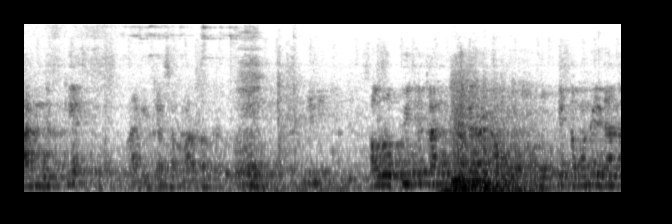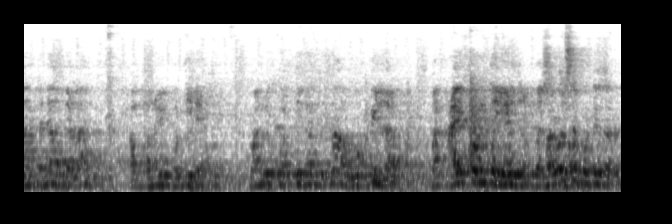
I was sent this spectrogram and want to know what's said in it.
ಕಾರಣಕ್ಕೆ ನಾವು ಈ ಕೆಲಸ ಮಾಡಬೇಕಾಗ್ತದೆ ಅವ್ರು ಒಪ್ಪಿದ್ರೆ ಕಾನೂನು ಪ್ರಕಾರ ನಾವು ಒಪ್ಪಿಗೆ ತಗೊಂಡು ಇಡೋಣ ಅಂತಾನೆ ಅವ್ರಿಗೆಲ್ಲ ನಮ್ಮ ಮನವಿ ಕೊಟ್ಟಿದೆ. ಮನವಿ ಕೊಟ್ಟಿರೋದ್ರಿಂದ ಅವ್ರು ಒಪ್ಪಿಲ್ಲ. ಮತ್ತೆ ಆಯ್ತು ಅಂತ ಹೇಳಿದ್ರು. ಭರವಸೆ ಕೊಟ್ಟಿದ್ದಾರೆ.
